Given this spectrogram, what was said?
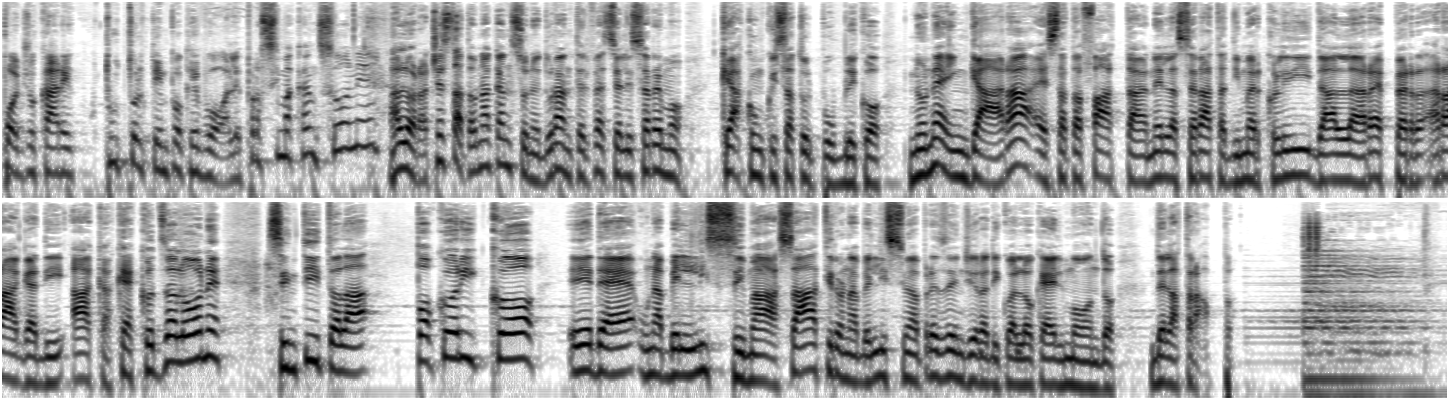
può giocare tutto il tempo che vuole. Prossima canzone? Allora, c'è stata una canzone durante il Festival di Sanremo che ha conquistato il pubblico. Non è in gara, è stata fatta nella serata di mercoledì dal rapper raga di H. Checco Zalone. Si intitola Poco ricco ed è una bellissima satira, una bellissima presa in giro di quello che è il mondo della trap.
